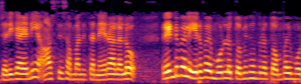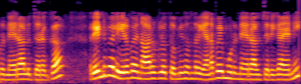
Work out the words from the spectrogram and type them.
జరిగాయని ఆస్తి సంబంధిత నేరాలలో రెండు వేల ఇరవై మూడులో తొమ్మిది వందల తొంభై మూడు నేరాలు జరగ్గా రెండు వేల ఇరవై నాలుగులో తొమ్మిది వందల ఎనభై మూడు నేరాలు జరిగాయని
